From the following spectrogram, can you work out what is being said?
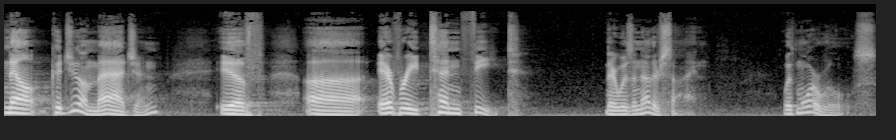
Now, could you imagine if uh, every 10 feet there was another sign with more rules?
